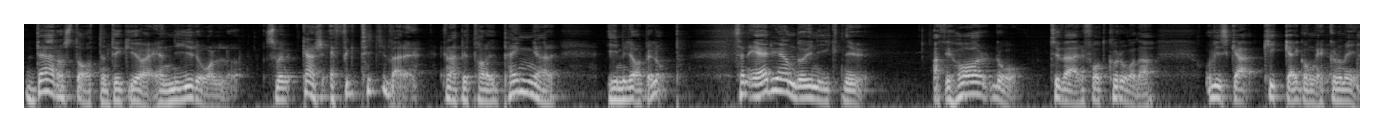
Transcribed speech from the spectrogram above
Där har staten, tycker jag, en ny roll som är kanske effektivare än att betala ut pengar i miljardbelopp. Sen är det ju ändå unikt nu att vi har då tyvärr fått corona och vi ska kicka igång ekonomin.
